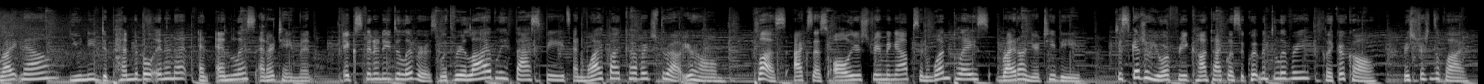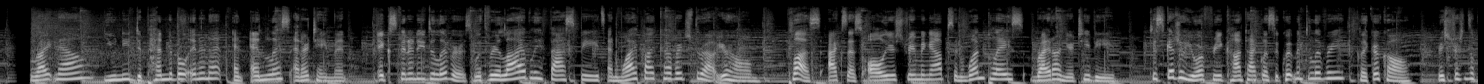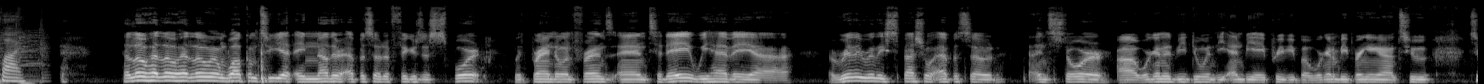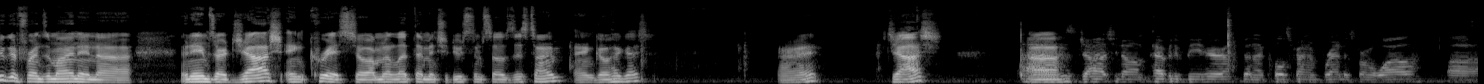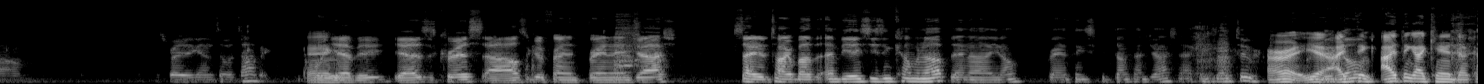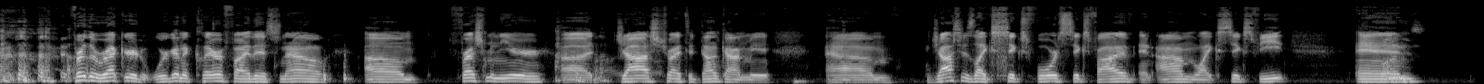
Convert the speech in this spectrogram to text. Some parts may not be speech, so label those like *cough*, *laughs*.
Right now, you need dependable internet and endless entertainment. Xfinity delivers with reliably fast speeds and Wi Fi coverage throughout your home. Plus, access all your streaming apps in one place right on your TV. To schedule your free contactless equipment delivery, click or call. Restrictions apply. Right now, you need dependable internet and endless entertainment. Xfinity delivers with reliably fast speeds and Wi Fi coverage throughout your home. Plus, access all your streaming apps in one place right on your TV. To schedule your free contactless equipment delivery, click or call. Restrictions apply. Hello, hello, hello, and welcome to yet another episode of Figures of Sport with Brando and friends. And today we have a uh, a really, really special episode in store. Uh, we're going to be doing the NBA preview, but we're going to be bringing on two two good friends of mine, and uh, their names are Josh and Chris. So I'm going to let them introduce themselves this time. And go ahead, guys. All right, Hi, Uh, this is Josh. You know, I'm happy to be here. I've been a close friend of Brandon's for a while. Um, just ready to get into the topic. And Oh, yeah, baby. Yeah, this is Chris. Uh, also a good friend Brandon and Josh. Excited to talk about the NBA season coming up, and uh, you know, Brandon thinks he could dunk on Josh, and I think so too. All right, yeah, I going. think I think I can dunk on Josh. *laughs* For the record, we're gonna clarify this now. Um, freshman year, uh, *laughs* Josh tried to dunk on me. Um, Josh is like six four, six five, and I'm like six feet. And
